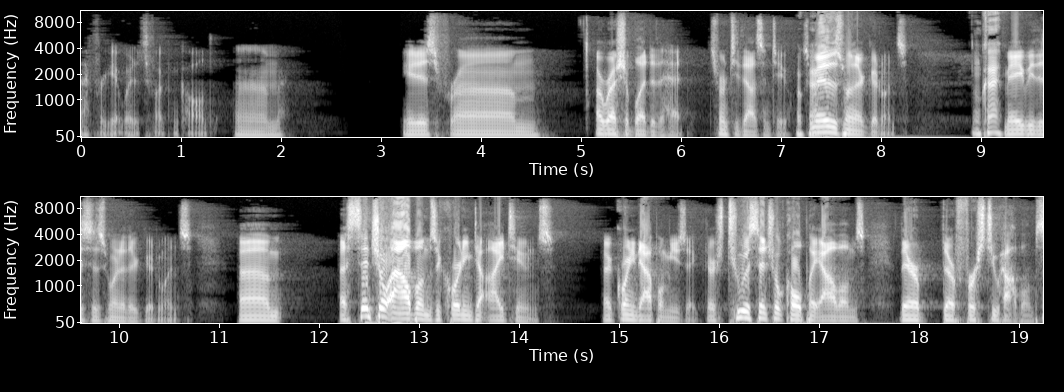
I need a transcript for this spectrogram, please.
i forget what it's fucking called um it is from a rush of blood to the head it's from 2002 so maybe this is one of their good ones Okay. maybe this is one of their good ones um essential albums according to itunes according to Apple Music. There's two essential Coldplay albums. They're their first two albums.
